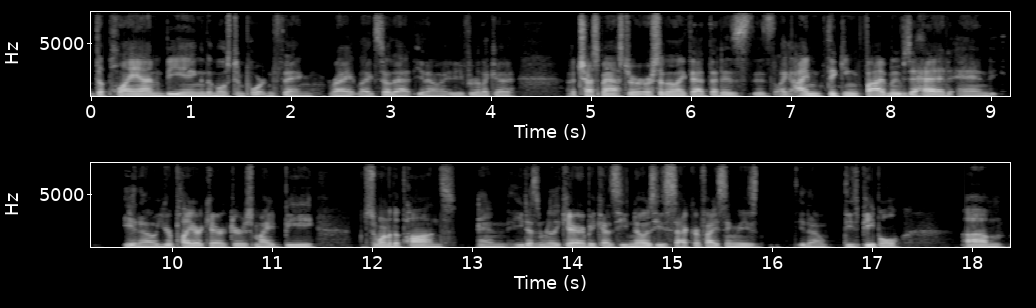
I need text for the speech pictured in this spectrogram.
the plan being the most important thing, right? Like so that you know, if you're like a a chess master or something like that, that is is like I'm thinking five moves ahead, and you know, your player characters might be just one of the pawns, and he doesn't really care because he knows he's sacrificing these you know these people um,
